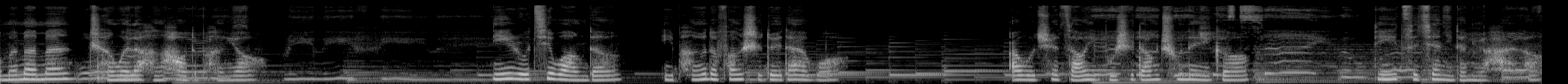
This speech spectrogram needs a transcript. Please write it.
我们慢慢成为了很好的朋友。你一如既往的以朋友的方式对待我，而我却早已不是当初那个第一次见你的女孩了。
